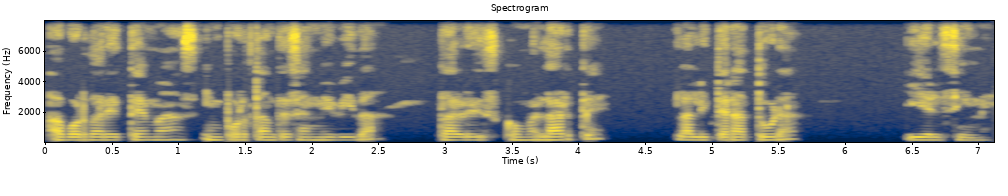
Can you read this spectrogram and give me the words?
abordaré temas importantes en mi vida, tales como el arte, la literatura y el cine.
